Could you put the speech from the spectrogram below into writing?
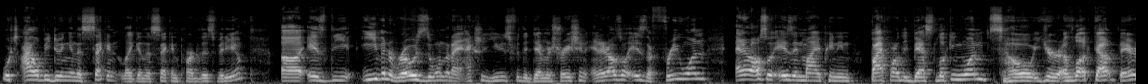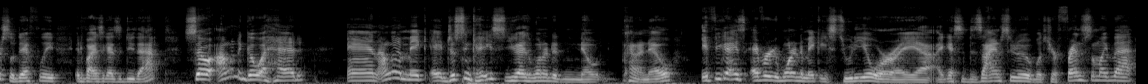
which I will be doing in the second, like in the second part of this video, uh, is the even rows is the one that I actually use for the demonstration, and it also is the free one, and it also is, in my opinion, by far the best looking one. So you're lucked out there. So definitely advise you guys to do that. So I'm going to go ahead and I'm gonna make a just in case you guys wanted to know kind of know if you guys ever wanted to make a studio or a uh, I guess a design studio with your friends or something like that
